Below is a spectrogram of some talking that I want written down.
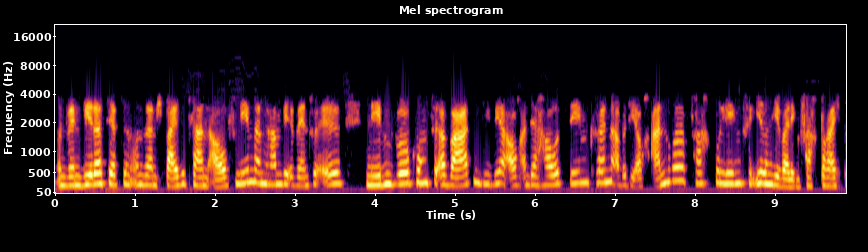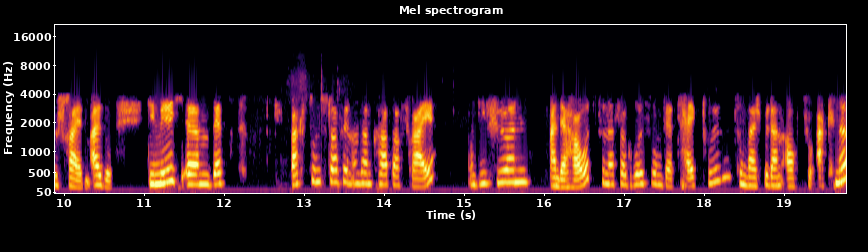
Und wenn wir das jetzt in unseren Speiseplan aufnehmen, dann haben wir eventuell Nebenwirkungen zu erwarten, die wir auch an der Haut sehen können, aber die auch andere Fachkollegen für ihren jeweiligen Fachbereich beschreiben. Also die Milch ähm, setzt Wachstumsstoffe in unserem Körper frei und die führen an der Haut zu einer Vergrößerung der Teigdrüsen, zum Beispiel dann auch zu Akne,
